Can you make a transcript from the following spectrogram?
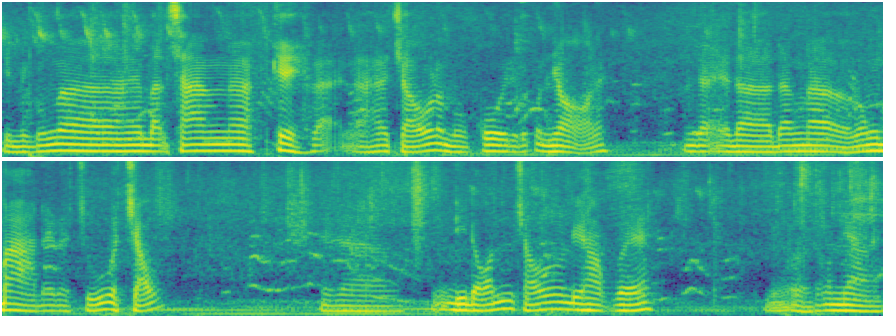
Thì mình cũng uh, bạn sang uh, kể lại là hai cháu là mồ côi thì vẫn còn nhỏ đấy. Đây là đang uh, ở ông bà đây là chú và cháu. Đây là đi đón cháu đi học về. Nhưng ở trong nhà này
